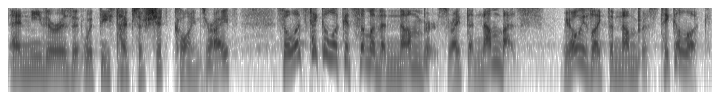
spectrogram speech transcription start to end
and neither is it with these types of shit coins, right? So let's take a look at some of the numbers, right? The numbers. We always like the numbers. Take a look.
